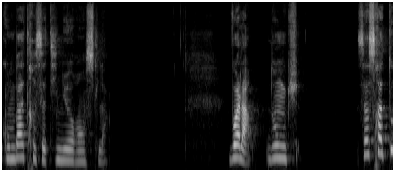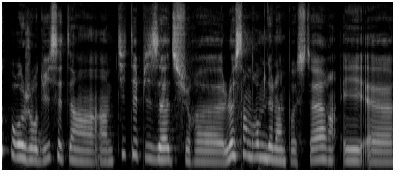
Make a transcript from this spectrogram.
combattre cette ignorance-là. Voilà, donc ça sera tout pour aujourd'hui. C'était un, petit épisode sur euh, le syndrome de l'imposteur et euh,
